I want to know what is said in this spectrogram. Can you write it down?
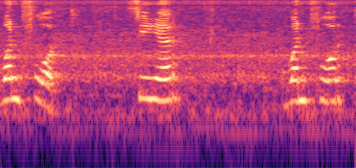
One fourth see here. One fourth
